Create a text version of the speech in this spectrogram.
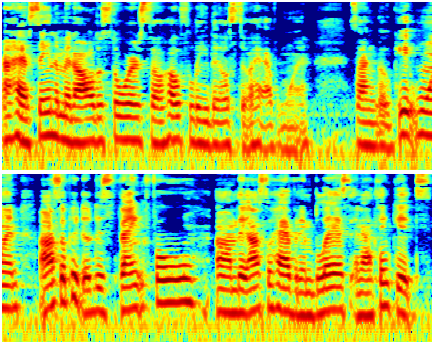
I have seen them at all the stores, so hopefully they'll still have one so I can go get one. I also picked up this Thankful. Um, they also have it in Blessed, and I think it's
